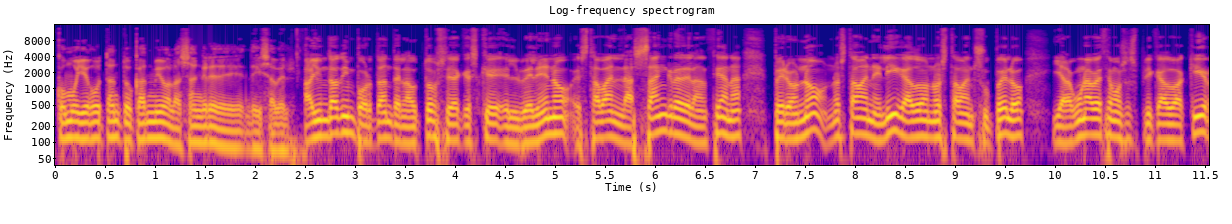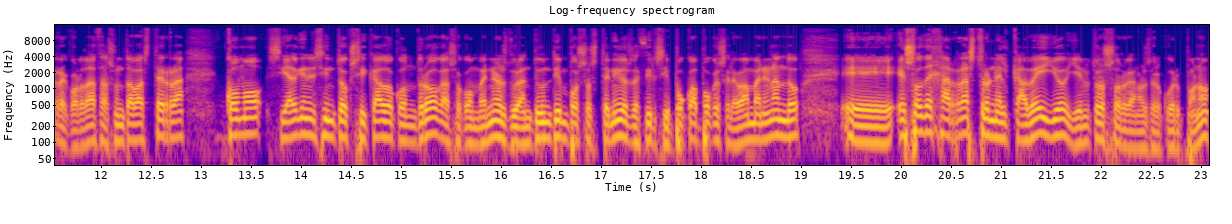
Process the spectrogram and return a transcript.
cómo llegó tanto cadmio a la sangre de, Isabel. Hay un dato importante en la autopsia, que es que el veneno estaba en la sangre de la anciana, pero no, no estaba en el hígado, no estaba en su pelo, y alguna vez hemos explicado aquí, recordad Asunta Basterra, cómo si alguien es intoxicado con drogas o con venenos durante un tiempo sostenido, es decir, si poco a poco se le va envenenando, eh, eso deja rastro en el cabello y en otros órganos del cuerpo, ¿no?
